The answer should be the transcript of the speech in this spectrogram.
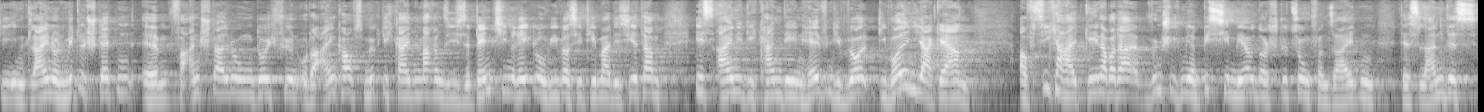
die in Klein- und Mittelstädten ähm, Veranstaltungen durchführen oder Einkaufsmöglichkeiten machen. Diese Bändchenregelung, wie wir sie thematisiert haben, ist eine, die kann denen helfen. Die wollen ja gern auf Sicherheit gehen. Aber da wünsche ich mir ein bisschen mehr Unterstützung vonseiten des Landes,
